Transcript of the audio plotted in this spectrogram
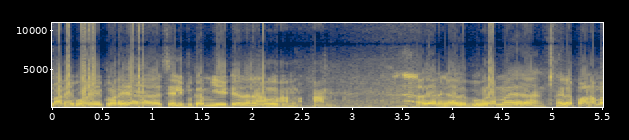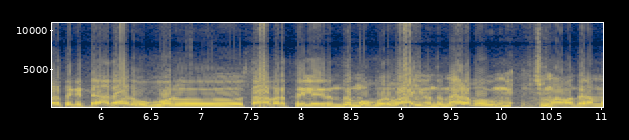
பனை குறைய குறைய செழிப்பு கம்மியாயிட்டே தானே ஆமா வருதுங்க ஆமா. ஆமா அதானுங்க அது பூராம இல்ல பனைமரத்துக்கிட்ட அதாவது ஒவ்வொரு தாவரத்தில இருந்தும் ஒவ்வொரு வாயு வந்து மேல போகுங்க. சும்மா வந்து நம்ம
